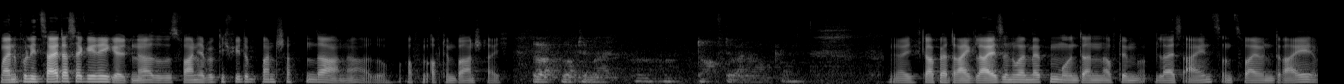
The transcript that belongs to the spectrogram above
Meine Polizei hat das ja geregelt. Ne? Also es waren ja wirklich viele Mannschaften da, ne? also auf, auf dem Bahnsteig. Ja, nur auf dem Main. Doch, auf dem einen ja, ich glaube ja drei Gleise nur in Meppen und dann auf dem Gleis 1 und 2 und 3 ist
